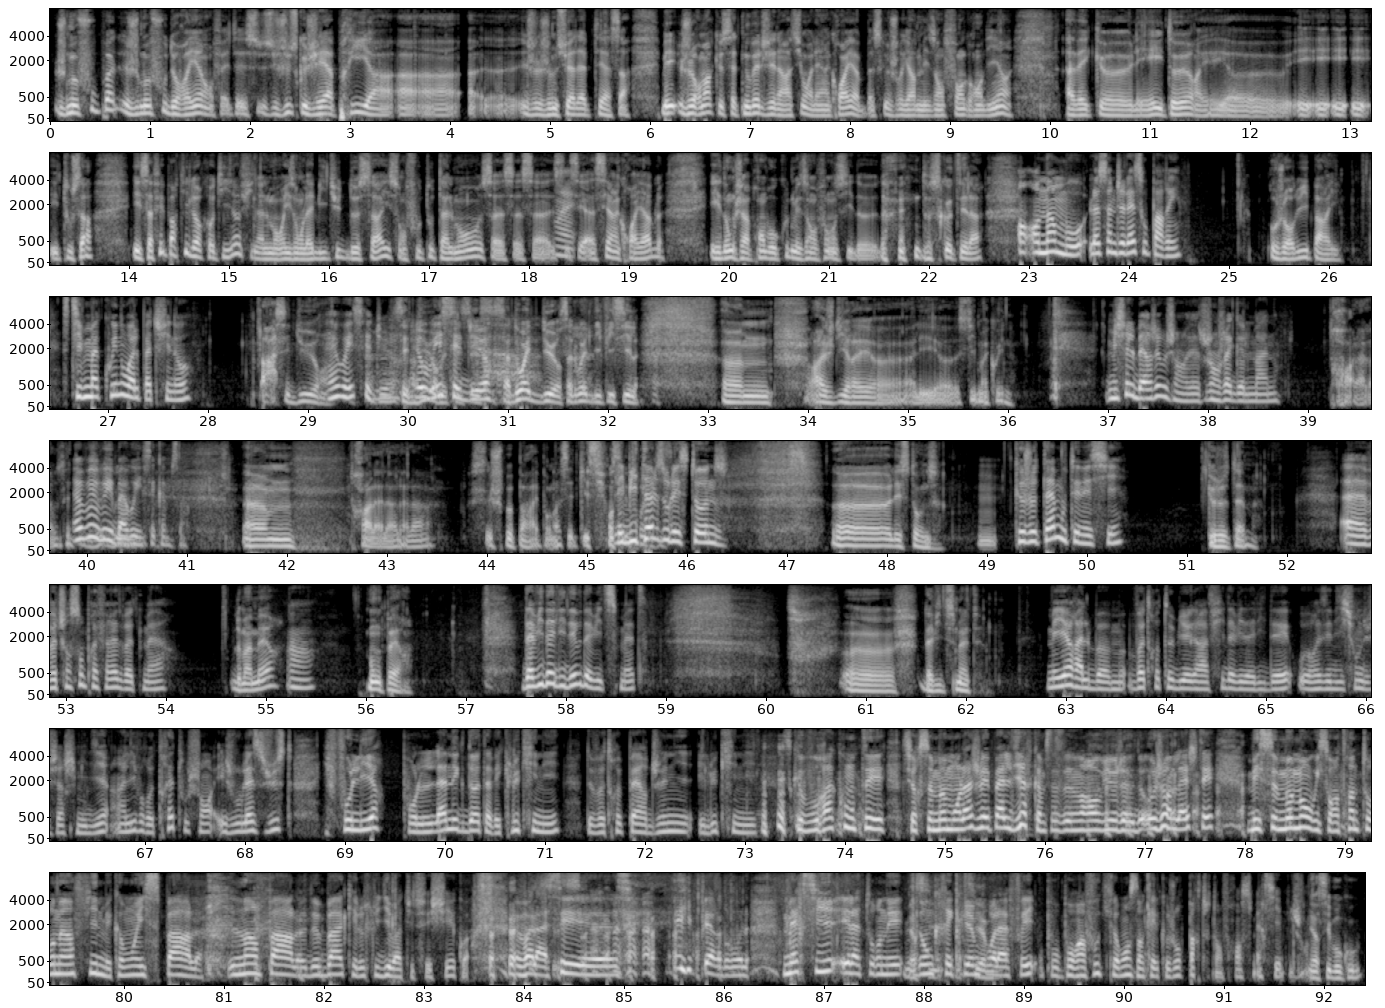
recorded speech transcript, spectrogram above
Je me fous pas, je me fous de rien en fait. C'est juste que j'ai appris à, à- à- à- je, je me suis adapté à ça. Mais je remarque que cette nouvelle génération, elle est incroyable parce que je regarde mes enfants grandir avec euh, les haters et, euh, et, et, tout ça, et ça fait partie de leur quotidien finalement. Ils ont l'habitude de ça, ils s'en foutent totalement. Ça, ça, ça c'est- Ouais. c'est assez incroyable. Et donc j'apprends beaucoup de mes enfants aussi de, de, de ce côté-là. en, en un mot, Los Angeles ou Paris? Aujourd'hui, Paris. Steve McQueen ou Al Pacino? Ah, c'est dur. Eh oui, c'est dur. C'est Eh dur. oui, c'est dur. Ça doit être dur, ça doit être difficile. Euh, ah, je dirais, euh, allez, euh, Steve McQueen. Michel Berger ou Jean- Jean-Jacques Goldman? Oh là là, vous êtes. Eh oui, oui, bah oui, c'est comme ça. Euh, oh là là là là. Je peux pas répondre à cette question. Les Beatles ou les Stones? Les Stones. Hmm. Que je t'aime ou Tennessee? Que je t'aime. Votre chanson préférée de votre mère? De ma mère, Hein mon père. David Hallyday ou David Smet? Euh, David Smet. Meilleur album, votre autobiographie David Hallyday aux éditions du Cherche Midi, un livre très touchant et je vous laisse juste, il faut lire pour l'anecdote avec Lucchini, de votre père Johnny et Lucchini, ce que vous racontez sur ce moment-là, je vais pas le dire comme ça ça donnera envie aux gens- de l'acheter, mais ce moment où ils sont en train de tourner un film et comment ils se parlent, l'un parle de Bach et l'autre lui dit bah tu te fais chier quoi. Euh, Voilà, c'est euh, hyper drôle. Merci et la tournée Merci. donc Requiem pour la fée pour pour un fou qui commence dans quelques jours partout en France. Merci et belle journée. Merci beaucoup.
